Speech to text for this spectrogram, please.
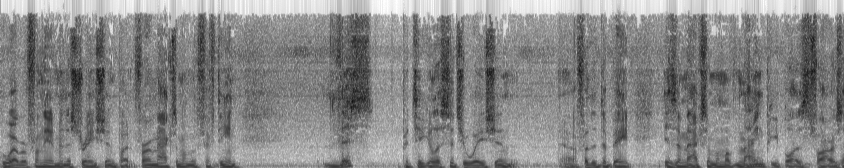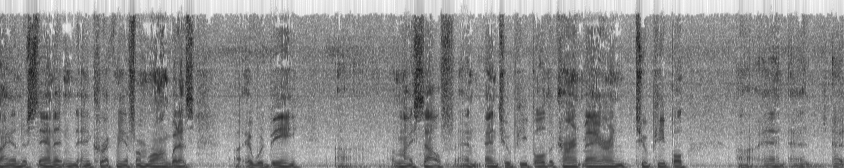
whoever from the administration, but for a maximum of 15. This particular situation uh, for the debate is a maximum of nine people, as far as I understand it. And, and correct me if I'm wrong, but it's uh, it would be uh, myself and, and two people, the current mayor and two people, uh, and, and uh,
